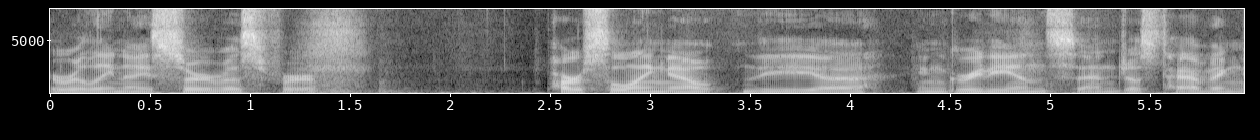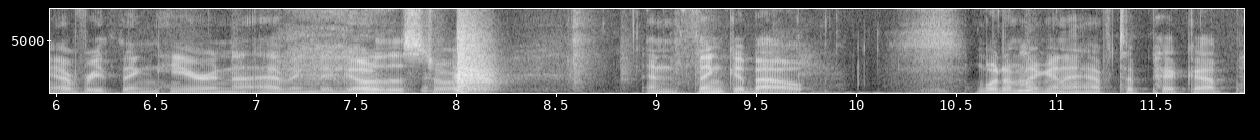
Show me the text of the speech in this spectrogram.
a really nice service for parceling out the uh, ingredients and just having everything here and not having to go to the store and think about what am I going to have to pick up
